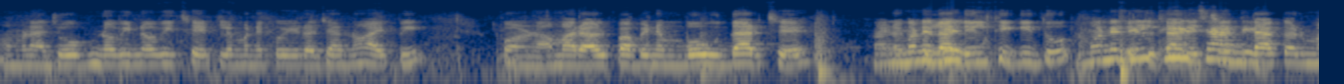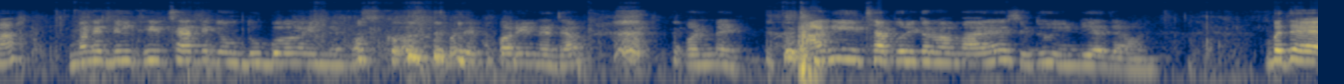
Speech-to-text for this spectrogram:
હમણાં જોબ નવી નવી છે એટલે મને કોઈ રજા ન આપી. પણ અમારા અલ્પાબેન એમ બહુ ઉદાર છે. અને મને દિલથી કીધું મને દિલથી. ચિંતા કરમાં મને દિલથી ઈચ્છા હતી કે હું દુબઈ ને મસ્કો બધે ફરીને જાઉં. પણ નહીં. આની ઈચ્છા પૂરી કરવા મારે સીધું ઇન્ડિયા જવાનું. બધા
